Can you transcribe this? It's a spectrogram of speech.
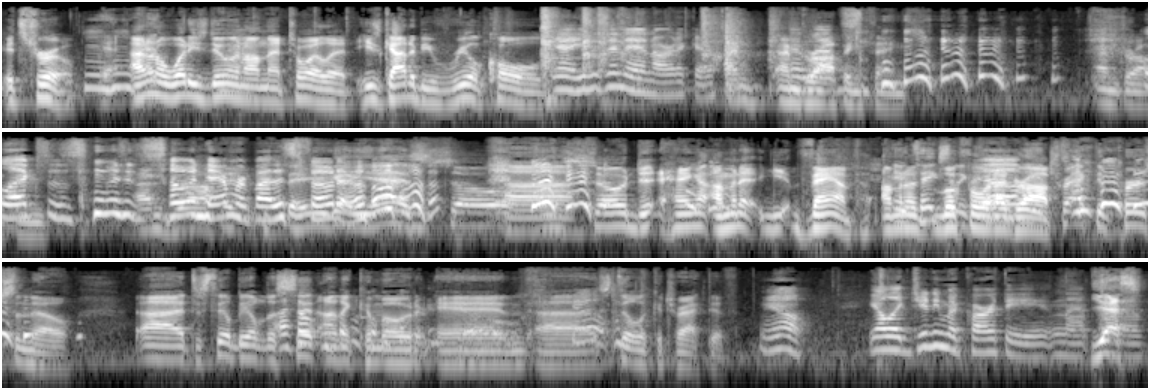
It's true. Mm-hmm. I don't know what he's doing on that toilet. He's got to be real cold. Yeah, he was in Antarctica. I'm, I'm dropping that's- things. I'm dropping. Lex is, is so dropping- enamored by this There photo. yes. so so. D- hang on. I'm gonna vamp. I'm gonna look for what I dropped. Attractive person though, uh, to still be able to sit on a commode and uh, still look attractive. yeah. Yeah, like Jenny McCarthy in that. Yes. photo.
